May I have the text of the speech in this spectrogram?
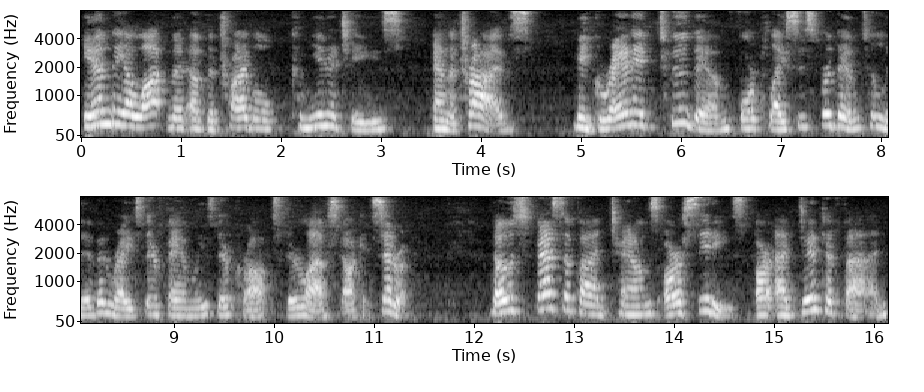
in the allotment of the tribal communities and the tribes be granted to them for places for them to live and raise their families, their crops, their livestock, etc. Those specified towns or cities are identified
